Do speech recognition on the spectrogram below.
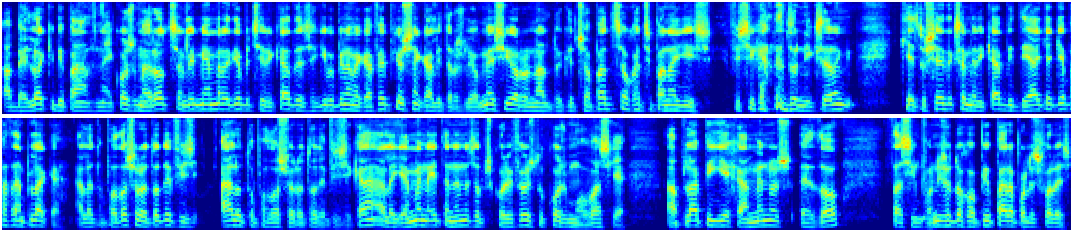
αμπελόκηπη Παναθυναϊκό, με ρώτησαν λέει, μια μέρα δύο πιτσιρικάδες εκεί που πίναμε καφέ, ποιος είναι καλύτερος, λέει, ο Μέση ή ο Ρονάλντο; Και τους απάντησα ο Χατσιπαναγής. Φυσικά δεν τον ήξεραν και τους έδειξα μερικά βιντεάκια και έπαθαν πλάκα. Αλλά το ποδόσφαιρο τότε, φυσ- άλλο το ποδόσφαιρο τότε φυσικά, αλλά για μένα ήταν ένας από τους κορυφαίους του κόσμου, ο Βάσια. Απλά πήγε χαμένος εδώ. Θα συμφωνήσω, το έχω πει πάρα πολλές φορές.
